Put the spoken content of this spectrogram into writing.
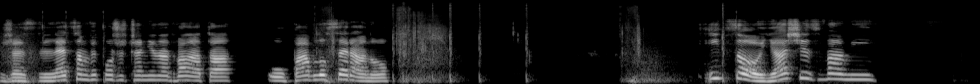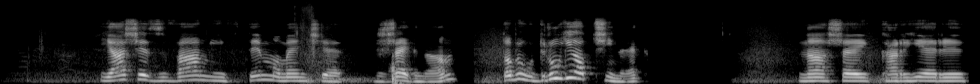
że zlecam wypożyczenie na dwa lata u Pablo Serrano. I co? Ja się z Wami ja się z wami w tym momencie żegnam. To był drugi odcinek naszej kariery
